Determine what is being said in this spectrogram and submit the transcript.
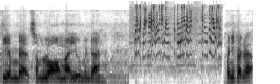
เตรียมแบตสำรองมาอยู่เหมือนกัน วันนี้ไปแล้ว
